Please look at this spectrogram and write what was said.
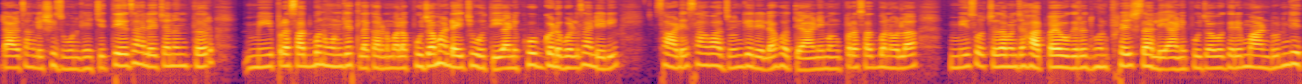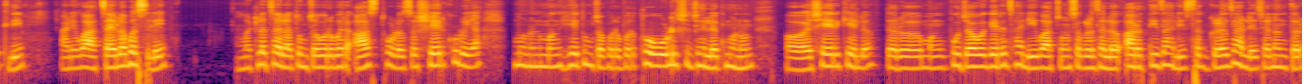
डाळ चांगली शिजवून घ्यायची. ते झाल्याच्यानंतर मी प्रसाद बनवून घेतला कारण मला पूजा मांडायची होती आणि खूप गडबड झालेली. साडेसहा वाजून गेलेल्या होत्या आणि मग प्रसाद बनवला. मी स्वच्छता म्हणजे हातपाय वगैरे धुवून फ्रेश झाले आणि पूजा वगैरे मांडून घेतली आणि वाचायला बसले. म्हटलं चला तुमच्याबरोबर आज थोडंसं शेअर करूया. म्हणून मग हे तुमच्याबरोबर थोडीशी झलक म्हणून शेअर केलं. तर मग पूजा वगैरे झाली वाचून सगळं झालं आरती झाली सगळं झाल्याच्यानंतर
